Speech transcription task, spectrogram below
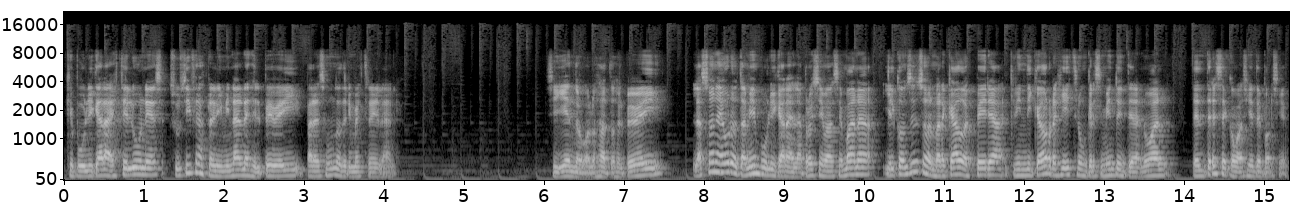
que publicará este lunes sus cifras preliminares del PBI para el segundo trimestre del año. Siguiendo con los datos del PBI, la zona euro también publicará en la próxima semana y el consenso del mercado espera que el indicador registre un crecimiento interanual del 13,7%.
